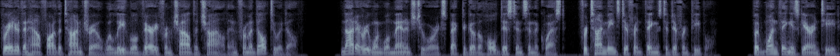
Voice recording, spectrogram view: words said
Greater than how far the time trail will lead will vary from child to child and from adult to adult. Not everyone will manage to or expect to go the whole distance in the quest, for time means different things to different people. But one thing is guaranteed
